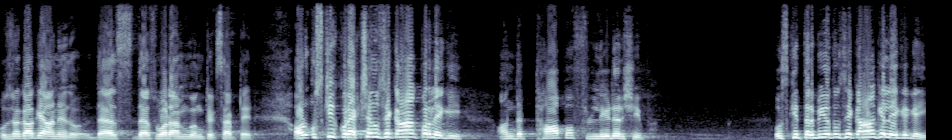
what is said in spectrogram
اس نے کہا کہ آنے دو this this what I am going to accept it اور اس کی کریکشن اسے کہاں پر لے گی؟ On the top of leadership اس کی تربیت اسے کہاں کے لے کے گئی؟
